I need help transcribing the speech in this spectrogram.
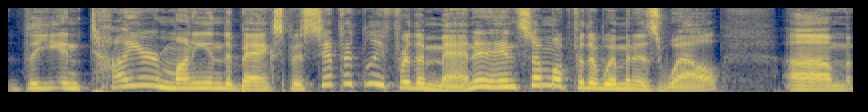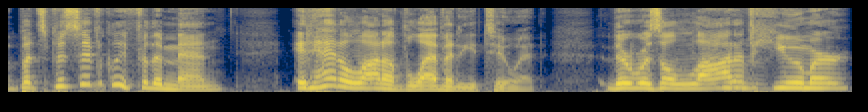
the entire money in the bank, specifically for the men and, and somewhat for the women as well, um, but specifically for the men, it had a lot of levity to it. There was a lot of humor.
